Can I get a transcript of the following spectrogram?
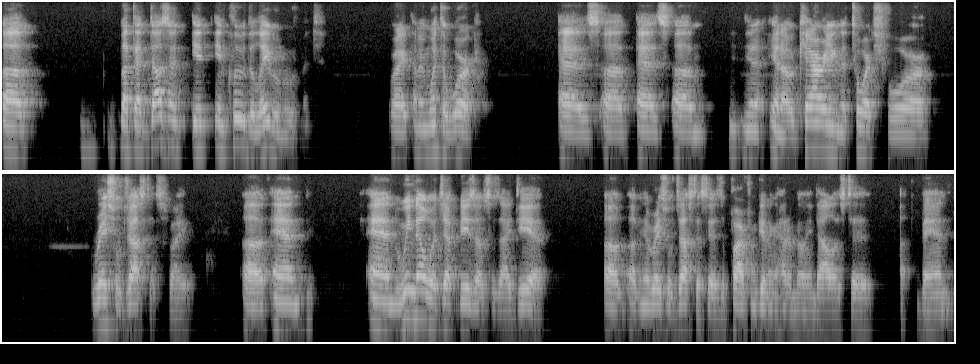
Uh, but that doesn't in, include the labor movement, right? I mean, went to work as uh, as um, you know, you know, carrying the torch for racial justice, right? Uh, and and we know what Jeff Bezos' idea of, of you know, racial justice is, apart from giving $100 million to Van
